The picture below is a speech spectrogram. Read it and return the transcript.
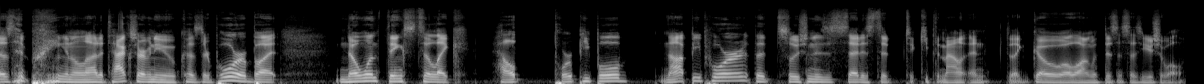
doesn't bring in a lot of tax revenue because they're poor, but no one thinks to like help poor people not be poor. The solution is said is to, to keep them out and like go along with business as usual.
